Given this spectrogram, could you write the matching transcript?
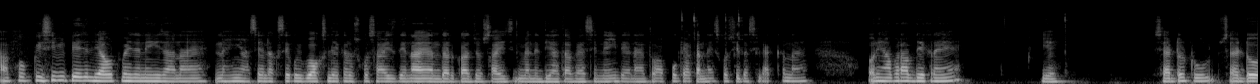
आपको किसी भी पेज लेआउट में नहीं जाना है, नहीं यहाँ से अलग से कोई बॉक्स लेकर उसको साइज़ देना है, अंदर का जो साइज़ मैंने दिया था वैसे नहीं देना है। तो आपको क्या करना है, इसको सीधा सिलेक्ट करना है। और यहाँ पर आप देख रहे हैं, ये shadow tool shadow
